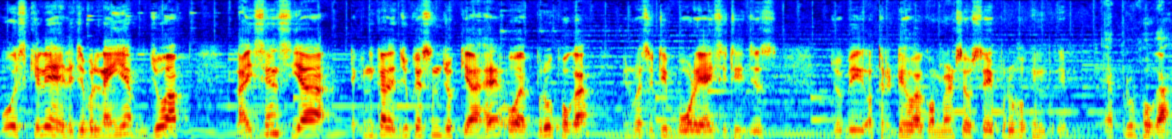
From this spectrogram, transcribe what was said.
वो इसके लिए एलिजिबल नहीं है। जो आप लाइसेंस या टेक्निकल एजुकेशन जो क्या है, वो अप्रूव होगा। University board A I C T जिस जो भी अथॉरिटी होगा गवर्नमेंट से, उससे अप्रूव होगा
